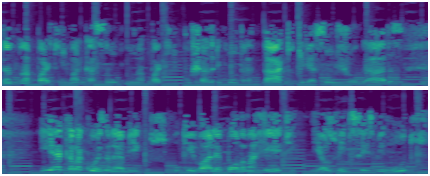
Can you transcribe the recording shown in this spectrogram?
tanto na parte de marcação como na parte de puxada de contra-ataque, criação de jogadas. E é aquela coisa, né, amigos? O que vale é bola na rede. E aos 26 minutos,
